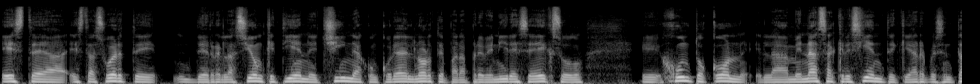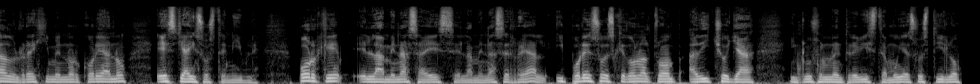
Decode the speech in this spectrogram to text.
esta, esta suerte de relación que tiene China con Corea del Norte para prevenir ese éxodo eh, junto con la amenaza creciente que ha representado el régimen norcoreano, es ya insostenible, porque la amenaza es, la amenaza es real. Y por eso es que Donald Trump ha dicho ya, incluso en una entrevista muy a su estilo,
